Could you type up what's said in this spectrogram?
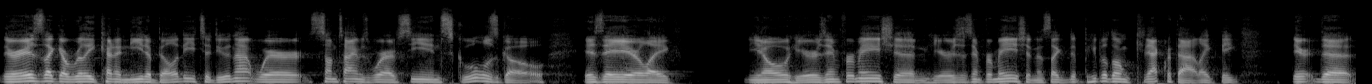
there is like a really kind of neat ability to do that where sometimes where i've seen schools go is they are like you know here's information here's this information. It's like the people don't connect with that. Like they they're the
